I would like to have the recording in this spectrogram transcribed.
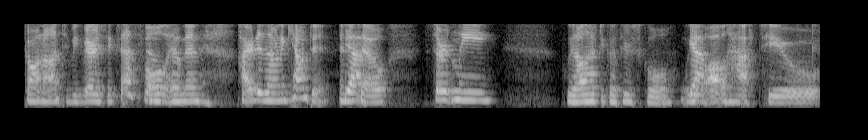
gone on to be very successful so and then hired his own accountant and Yeah. so certainly we all have to go through school we Yeah. all have to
